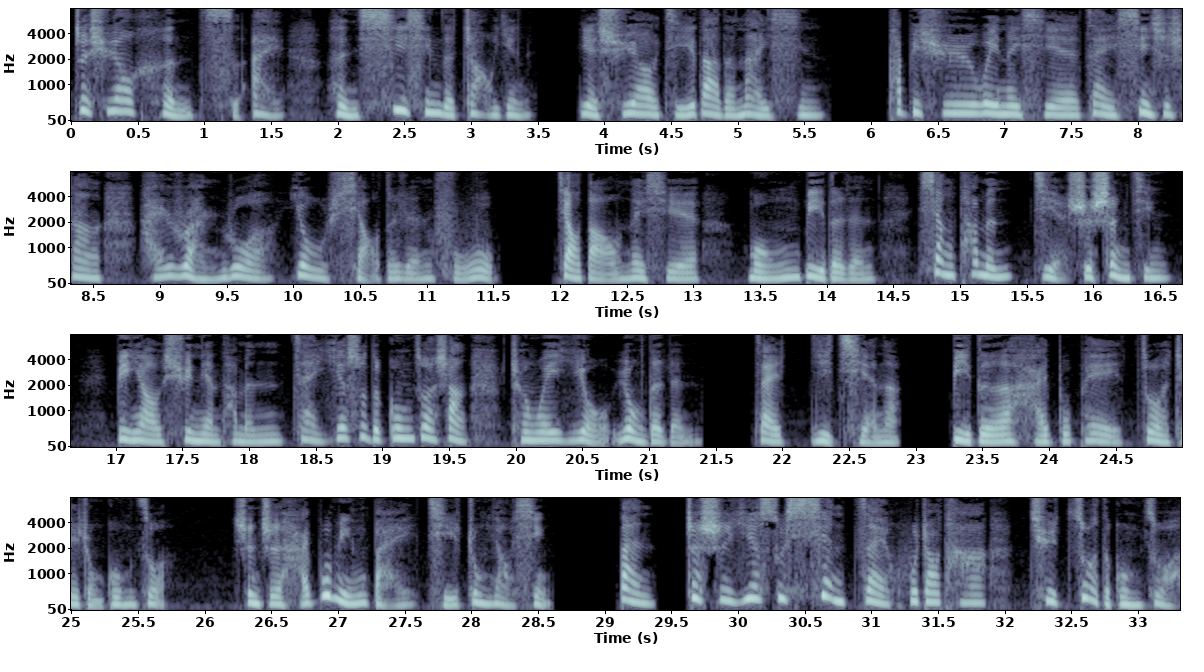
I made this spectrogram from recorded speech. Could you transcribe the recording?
这需要很慈爱、很细心的照应，也需要极大的耐心。他必须为那些在信息上还软弱幼小的人服务，教导那些蒙蔽的人，向他们解释圣经，并要训练他们在耶稣的工作上成为有用的人。在以前呢，彼得还不配做这种工作，甚至还不明白其重要性，但。这是耶稣现在呼召他去做的工作，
